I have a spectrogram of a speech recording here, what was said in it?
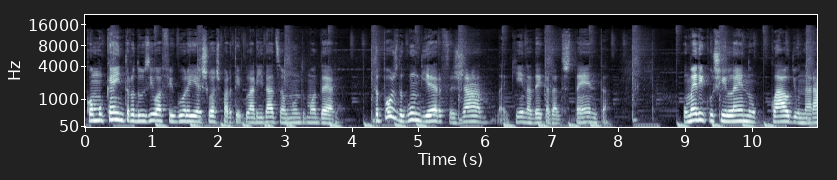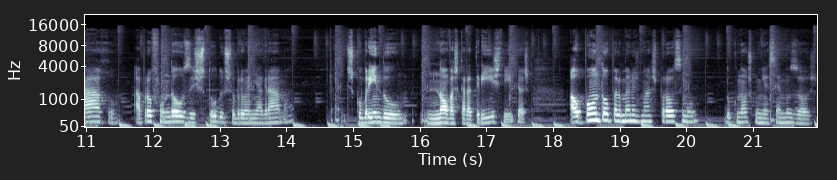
como quem introduziu a figura e as suas particularidades ao mundo moderno. Depois de Gundiev, já aqui na década de 70, o médico chileno Cláudio Naranjo aprofundou os estudos sobre o Enneagrama descobrindo novas características, ao ponto ou pelo menos mais próximo do que nós conhecemos hoje.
